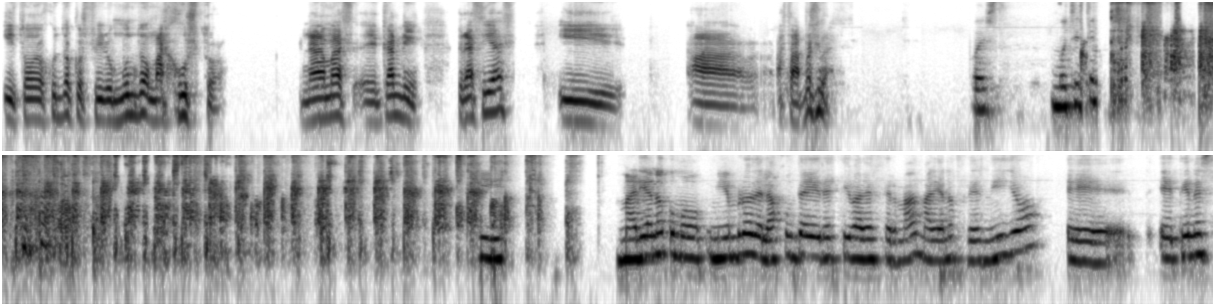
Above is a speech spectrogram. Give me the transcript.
y todos juntos construir un mundo más justo. Nada más, eh, Carni, gracias y hasta la próxima. Pues muchísimas. Y Mariano, como miembro de la Junta Directiva de CERMAL, Mariano Fresnillo, eh, eh, tienes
